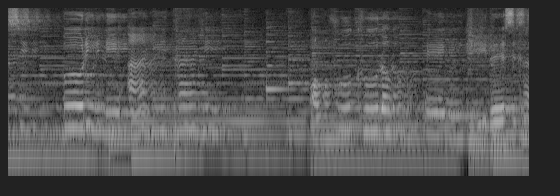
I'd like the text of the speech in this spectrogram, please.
しぶりに会いたい。おふくろですか？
